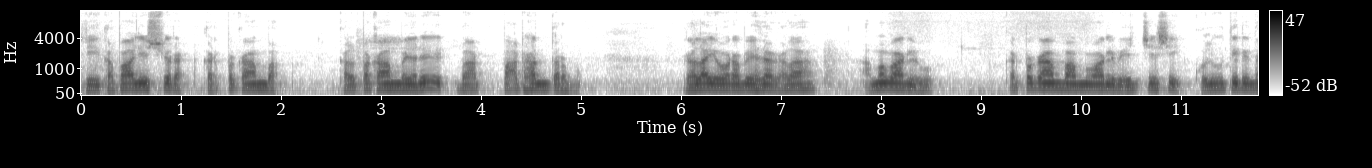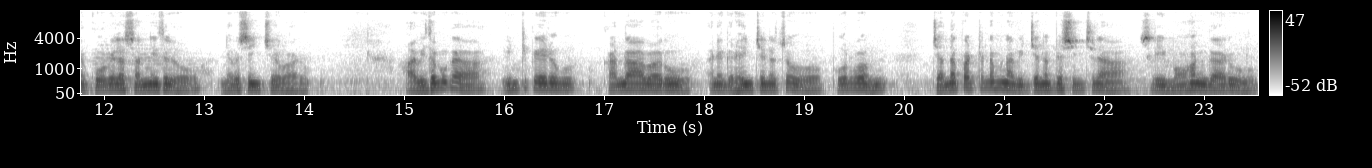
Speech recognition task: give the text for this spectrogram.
శ్రీ కపాలీశ్వర కర్పకాంబ కల్పకాంబయని బా పాఠాంతరము. రలయోరభేద గల అమ్మవార్లు కర్పకాంబ అమ్మవార్లు వేయించేసి కొలువు తీరిన కోవెల సన్నిధిలో నివసించేవారు. ఆ విధముగా ఇంటి పేరు కందావారు అని గ్రహించినచో పూర్వం చన్నపట్టణంన విద్యనభ్యసించిన శ్రీ మోహన్ గారు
